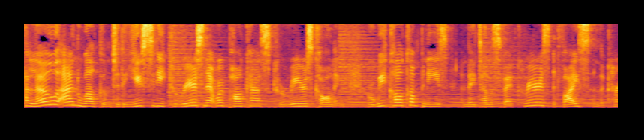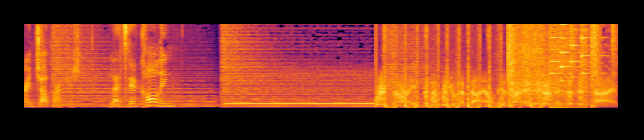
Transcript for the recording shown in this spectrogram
Hello and welcome to the UCD Careers Network podcast, Careers Calling, where we call companies and they tell us about careers, advice, and the current job market. Let's get calling. We're sorry, the number you have dialed is not in service at this time.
